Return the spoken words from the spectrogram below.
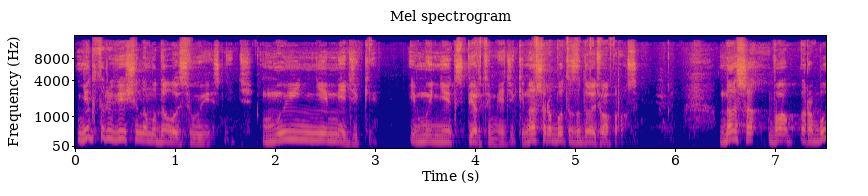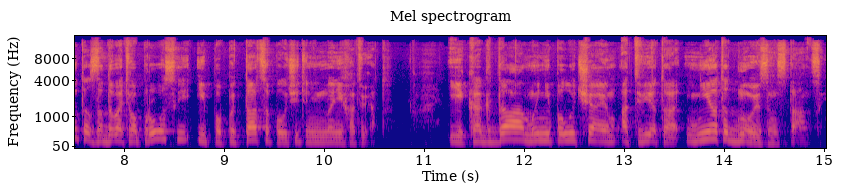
Некоторые вещи нам удалось выяснить. Мы не медики, и мы не эксперты-медики. Наша работа задавать вопросы. Наша работа задавать вопросы и попытаться получить на них ответ. И когда мы не получаем ответа ни от одной из инстанций,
